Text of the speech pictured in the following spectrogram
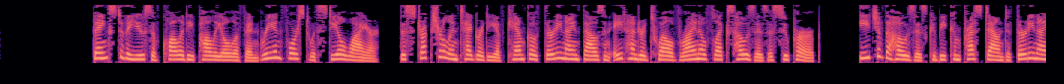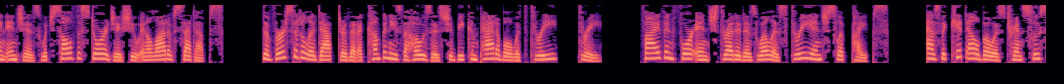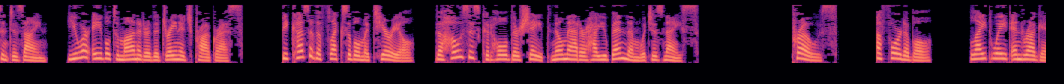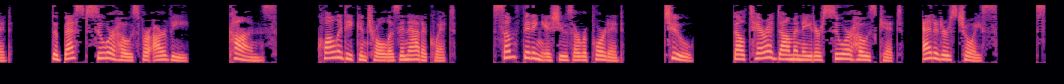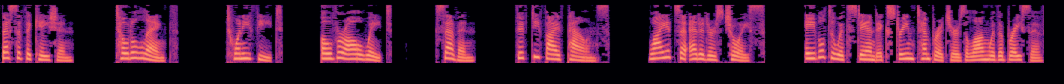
Thanks to the use of quality polyolefin reinforced with steel wire, the structural integrity of Camco 39812 Rhinoflex hoses is superb. Each of the hoses could be compressed down to 39 inches which solve the storage issue in a lot of setups. The versatile adapter that accompanies the hoses should be compatible with 3, 3, 5 and 4 inch threaded as well as 3 inch slip pipes. As the kit elbow is translucent design, you are able to monitor the drainage progress. Because of the flexible material, the hoses could hold their shape no matter how you bend them which is nice. Pros. Affordable. Lightweight and rugged. The best sewer hose for RV. Cons. Quality control is inadequate. Some fitting issues are reported. 2. Valterra Dominator Sewer Hose Kit. Editor's choice. Specification. Total length. 20 feet. Overall weight. 7. 55 pounds. Why it's a editor's choice. Able to withstand extreme temperatures along with abrasive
